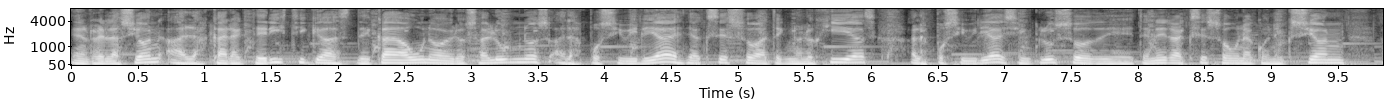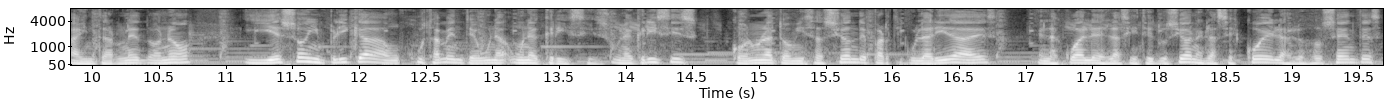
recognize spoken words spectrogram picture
en relación a las características de cada uno de los alumnos, a las posibilidades de acceso a tecnologías, a las posibilidades incluso de tener acceso a una conexión a Internet o no, y eso implica justamente una, crisis, una crisis con una atomización de particularidades en las cuales las instituciones, las escuelas, los docentes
